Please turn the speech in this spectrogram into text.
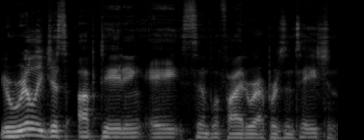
you're really just updating a simplified representation.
